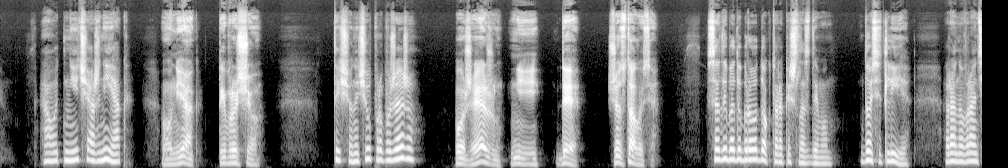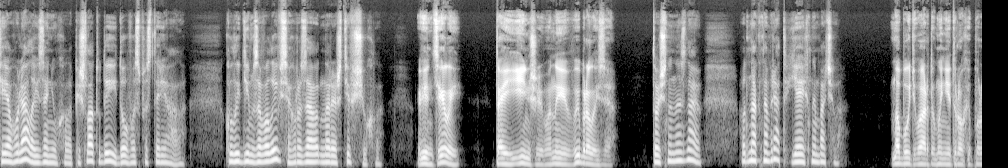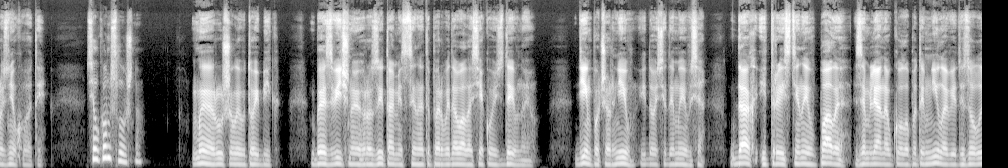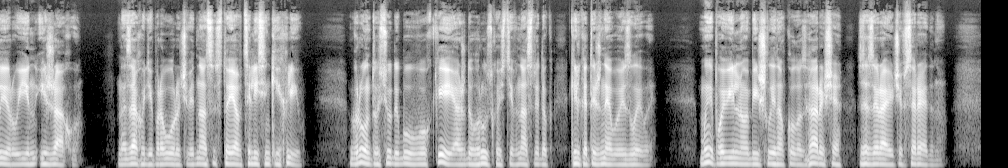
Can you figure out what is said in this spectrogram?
А от ніч аж ніяк. Он як? Ти про що? Ти що, не чув про пожежу? Пожежу? Ні. Де? Що сталося? Садиба доброго доктора пішла з димом. Досі тліє. Рано вранці я гуляла і занюхала, пішла туди і довго спостерігала. Коли дім завалився, гроза нарешті вщухла. Він цілий? Та й інші, вони вибралися. Точно не знаю. Однак навряд я їх не бачила. Мабуть, варто мені трохи порознюхувати. Цілком слушно. Ми рушили в той бік. Без вічної грози та місцина тепер видавалась якоюсь дивною. Дім почорнів і досі димився. Дах і три стіни впали, земля навколо потемніла від золи, руїн і жаху. На заході праворуч від нас стояв цілісінький хлів. Ґрунт усюди був вогкий аж до грузкості внаслідок кількатижневої зливи. Ми повільно обійшли навколо згарища, зазираючи всередину.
